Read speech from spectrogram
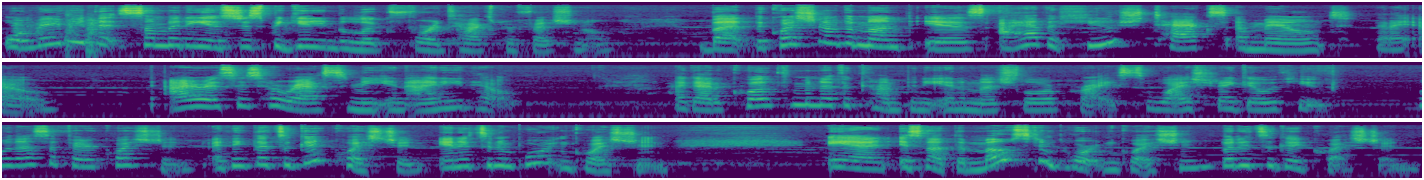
or maybe that somebody is just beginning to look for a tax professional. But the question of the month is I have a huge tax amount that I owe. The IRS has harassed me and I need help. I got a quote from another company at a much lower price. Why should I go with you? Well, that's a fair question. I think that's a good question, and it's an important question. And it's not the most important question, but it's a good question.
